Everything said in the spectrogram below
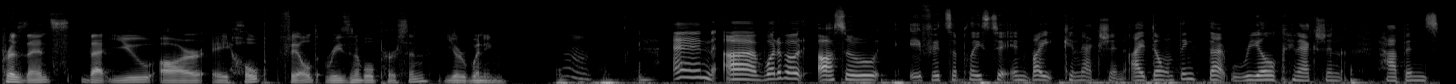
presents that you are a hope-filled, reasonable person, you're winning. Hmm. Uh, what about also if it's a place to invite connection? I don't think that real connection happens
